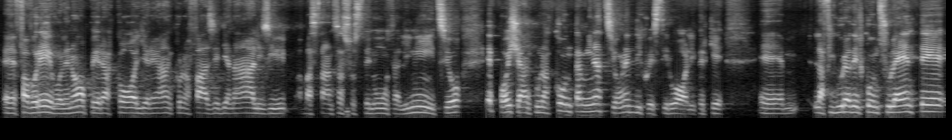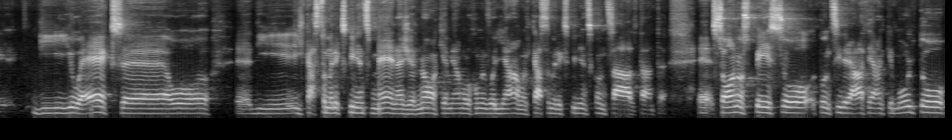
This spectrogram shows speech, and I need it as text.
eh, favorevole no? per accogliere anche una fase di analisi abbastanza sostenuta all'inizio e poi c'è anche una contaminazione di questi ruoli perché ehm, la figura del consulente di UX eh, o eh, di, il Customer Experience Manager, no? chiamiamolo come vogliamo, il Customer Experience Consultant, eh, sono spesso considerate anche molto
